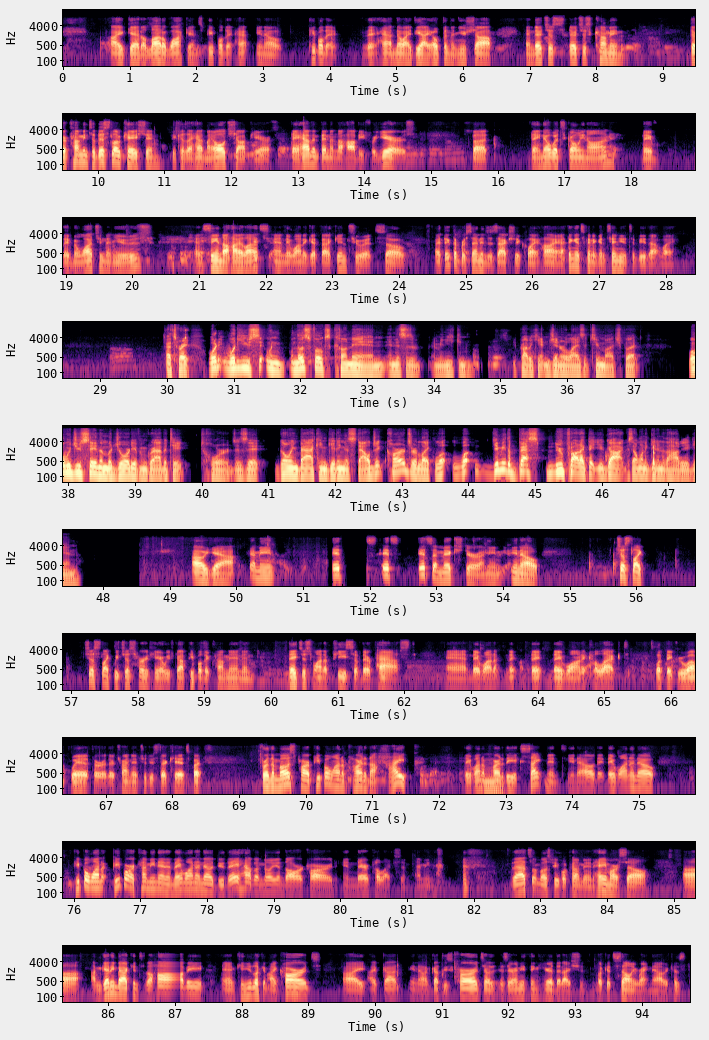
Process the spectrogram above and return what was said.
I get a lot of walk-ins. People that ha- you know, people that that had no idea I opened the new shop, and they're just they're just coming. They're coming to this location because I had my old shop here. They haven't been in the hobby for years, but they know what's going on. They've they've been watching the news and seeing the highlights and they want to get back into it. So I think the percentage is actually quite high. I think it's going to continue to be that way. That's great. What what do you say when when those folks come in and this is I mean you can you probably can't generalize it too much, but what would you say the majority of them gravitate towards? Is it going back and getting nostalgic cards or like look, look, give me the best new product that you got because I want to get into the hobby again? Oh yeah, I mean, it's it's it's a mixture. I mean, you know, just like just like we just heard here, we've got people that come in and they just want a piece of their past, and they want to they they, they want to collect what they grew up with, or they're trying to introduce their kids. But for the most part, people want a part of the hype. They want a part mm. of the excitement. You know, they they want to know people want people are coming in and they want to know do they have a million dollar card in their collection? I mean that's what most people come in. Hey marcel uh, i'm getting back into the hobby and can you look at my cards? I i've got you know i've got these cards. Is there anything here that i should look at selling right now? Because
